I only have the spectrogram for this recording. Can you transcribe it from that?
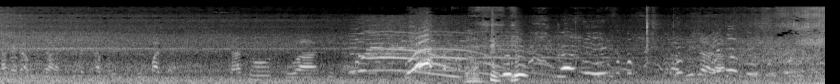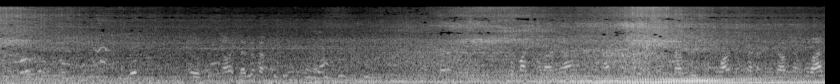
kakak nggak bisa kita kita beri empat ya satu dua tiga nggak ya nggak Lepas bolanya, kuat, kuat,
